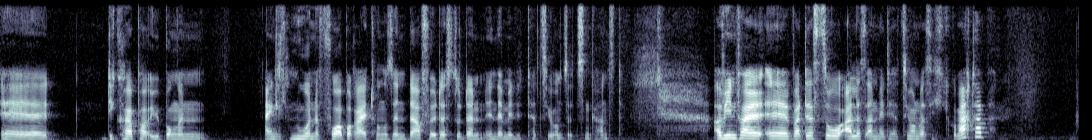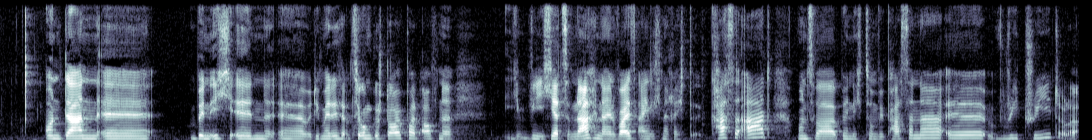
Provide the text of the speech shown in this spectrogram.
äh, die Körperübungen eigentlich nur eine Vorbereitung sind dafür, dass du dann in der Meditation sitzen kannst. Auf jeden Fall äh, war das so alles an Meditation, was ich gemacht habe. Und dann äh, bin ich in äh, die Meditation gestolpert auf eine wie ich jetzt im Nachhinein weiß, eigentlich eine recht krasse Art. Und zwar bin ich zum Vipassana äh, Retreat oder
